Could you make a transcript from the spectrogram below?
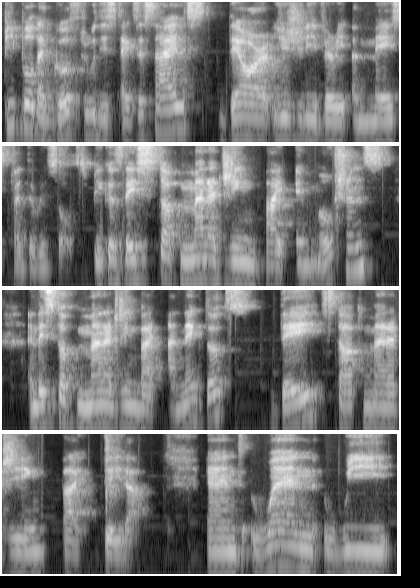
people that go through this exercise, they are usually very amazed by the results because they stop managing by emotions and they stop managing by anecdotes they start managing by data. And when we,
